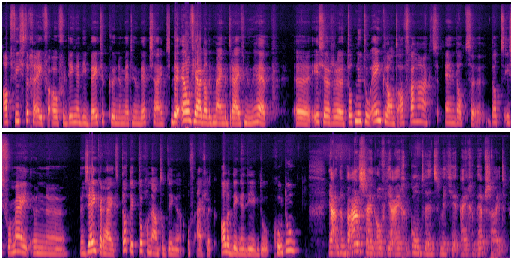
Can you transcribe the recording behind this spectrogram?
advies te geven over dingen die beter kunnen met hun website. De elf jaar dat ik mijn bedrijf nu heb, uh, is er tot nu toe één klant afgehaakt. En dat, dat is voor mij een een zekerheid dat ik toch een aantal dingen, of eigenlijk alle dingen die ik doe, goed doe. Ja, de baas zijn over je eigen content met je eigen website.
